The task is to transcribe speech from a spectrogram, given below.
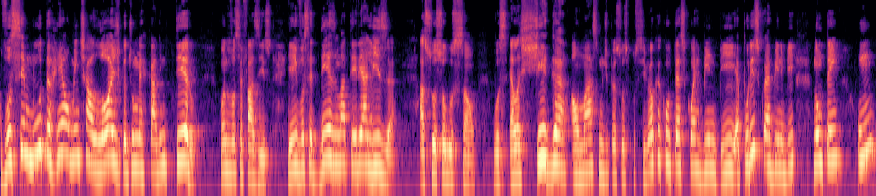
Você muda realmente a lógica de um mercado inteiro quando você faz isso. E aí você desmaterializa a sua solução. ela chega ao máximo de pessoas possível. É o que acontece com o Airbnb. É por isso que o Airbnb não tem um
